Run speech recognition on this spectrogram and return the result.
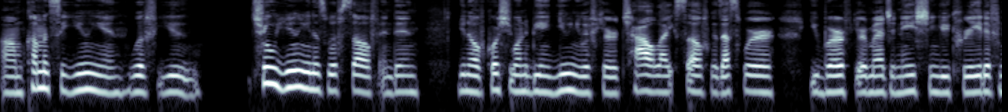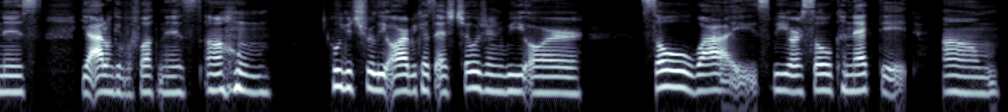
um, come into union with you. True union is with self. And then, you know, of course, you want to be in union with your childlike self because that's where you birth your imagination, your creativeness, yeah, I don't give a fuckness, um, who you truly are. Because as children, we are so wise, we are so connected. Um,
